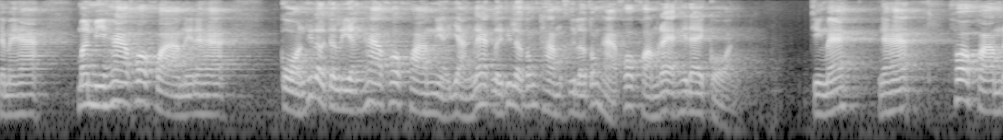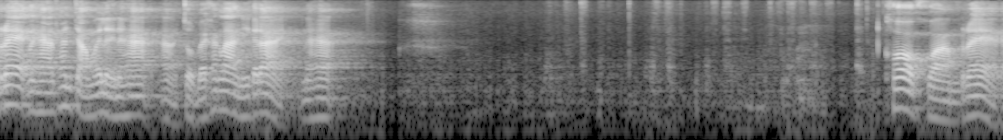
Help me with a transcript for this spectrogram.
ใช่ไหมฮะ มันมี 5 ข้อความเนี่ยนะฮะก่อนที่เราจะเรียง 5 ข้อความเนี่ยอย่างแรกเลยที่เราต้องทำคือเราต้องหาข้อความแรกให้ได้ก่อน จริงไหมนะฮะ ข้อความแรกนะฮะท่านจำไว้เลยนะฮะอ่าจดไว้ข้างล่างนี้ก็ได้นะฮะข้อความแรก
